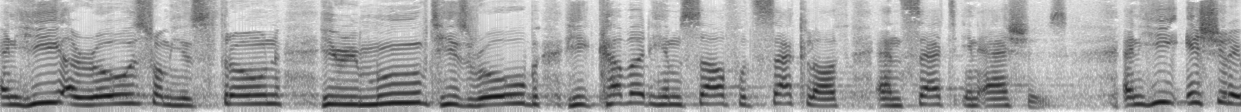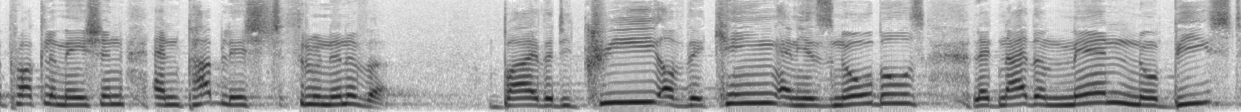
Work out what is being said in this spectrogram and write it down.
and he arose from his throne. He removed his robe. He covered himself with sackcloth and sat in ashes. And he issued a proclamation and published through Nineveh. By the decree of the king and his nobles, let neither man nor beast,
